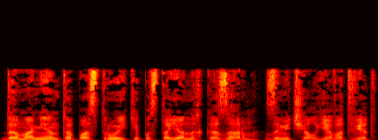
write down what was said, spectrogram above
до момента постройки постоянных казарм, замечал я в ответ.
